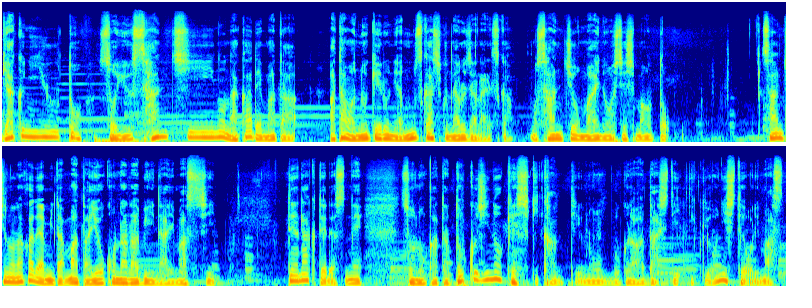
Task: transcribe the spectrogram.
逆に言うとそういう産地の中でまた頭抜けるには難しくなるじゃないですか。もう産地を前に押してしまうと。産地の中ではまた横並びになりますし。でなくてですねその方独自の景色感っていうのを僕らは出していくようにしております、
